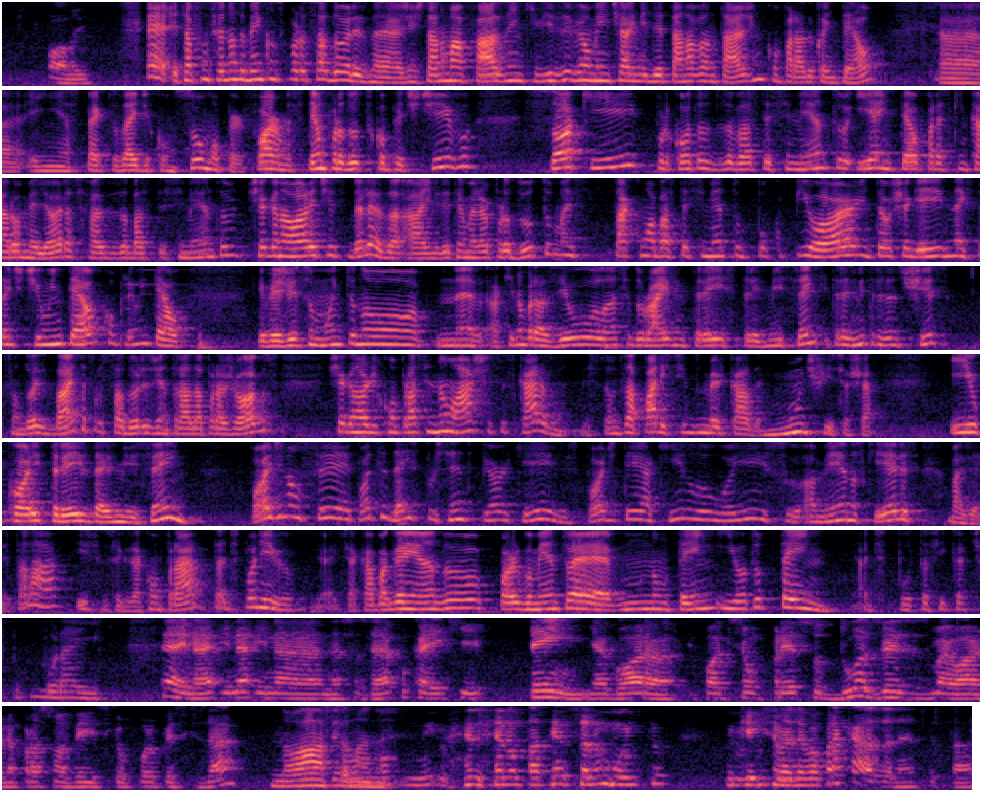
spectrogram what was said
aí. É, e tá funcionando bem com os processadores, né? A gente tá numa fase em que visivelmente a AMD tá na vantagem comparado com a Intel uh, em aspectos aí de consumo, performance, tem um produto competitivo, só que por conta do desabastecimento, e a Intel parece que encarou melhor essa fase de desabastecimento, chega na hora e diz, beleza, a AMD tem o melhor produto, mas está com um abastecimento um pouco pior, então eu cheguei na estante, tinha um Intel, comprei um Intel. Eu vejo isso muito no, né, aqui no Brasil, o lance do Ryzen 3 3100 e 3300X, que são dois baita processadores de entrada para jogos. Chega na hora de comprar, você não acha esses caras, mano. Eles estão desaparecidos do mercado, é muito difícil achar. E o Core 3 10100 pode não ser, pode ser 10% pior que eles, pode ter aquilo ou isso a menos que eles, mas ele está lá. E se você quiser comprar, está disponível. E aí você acaba ganhando, o argumento é um não tem e outro tem. A disputa fica tipo por aí. É, e, na, e, na, e na, nessas épocas aí que tem e agora pode ser um preço duas vezes maior na próxima vez que eu for pesquisar. Nossa, você não, mano. Você não está pensando muito no que, que você vai levar para casa, né? Você tá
